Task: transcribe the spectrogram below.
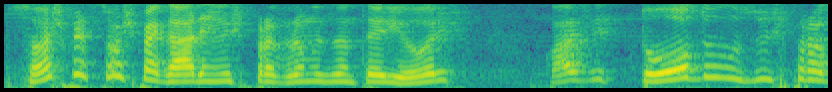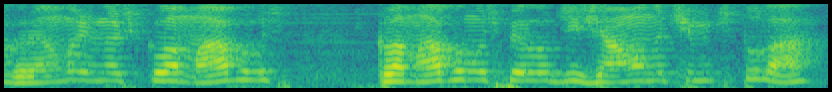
só as pessoas pegarem os programas anteriores, quase todos os programas nós clamávamos, clamávamos pelo Djalma no time titular.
